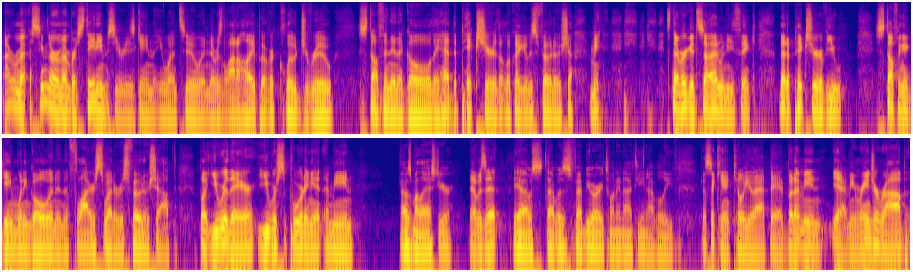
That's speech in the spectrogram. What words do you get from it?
I, rem- I seem to remember a Stadium Series game that you went to, and there was a lot of hype over Claude Giroux stuffing in a goal. They had the picture that looked like it was Photoshop. I mean, it's never a good sign when you think that a picture of you stuffing a game-winning goal in and a Flyer sweater is photoshopped. But you were there, you were supporting it. I mean, That was my last year. that was it. Yeah, that was that was February 2019, I believe. Guess I can't kill you that bad. But I mean, yeah, I mean, Ranger Rob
